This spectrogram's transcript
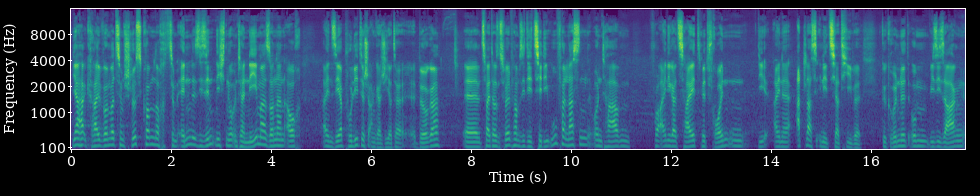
Ja, Herr Krall, wollen wir zum Schluss kommen, noch zum Ende. Sie sind nicht nur Unternehmer, sondern auch ein sehr politisch engagierter äh, Bürger. 2012 äh, haben Sie die CDU verlassen und haben vor einiger Zeit mit Freunden die eine Atlas-Initiative gegründet, um, wie Sie sagen,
